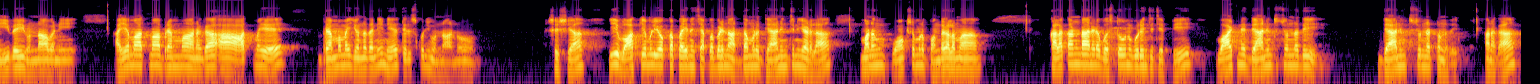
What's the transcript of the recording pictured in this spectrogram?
నీవై ఉన్నావని. అయమాత్మ బ్రహ్మ అనగా ఆ ఆత్మయే బ్రహ్మమై ఉన్నదని నేను తెలుసుకుని ఉన్నాను. శిష్య ఈ వాక్యముల యొక్క పైన చెప్పబడిన అర్థములు ధ్యానించిన ఎడల మనం మోక్షమును పొందగలమా? కలకండ వస్తువును గురించి చెప్పి వాటిని ధ్యానించుచున్నది ధ్యానించుచున్నట్టున్నది అనగా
